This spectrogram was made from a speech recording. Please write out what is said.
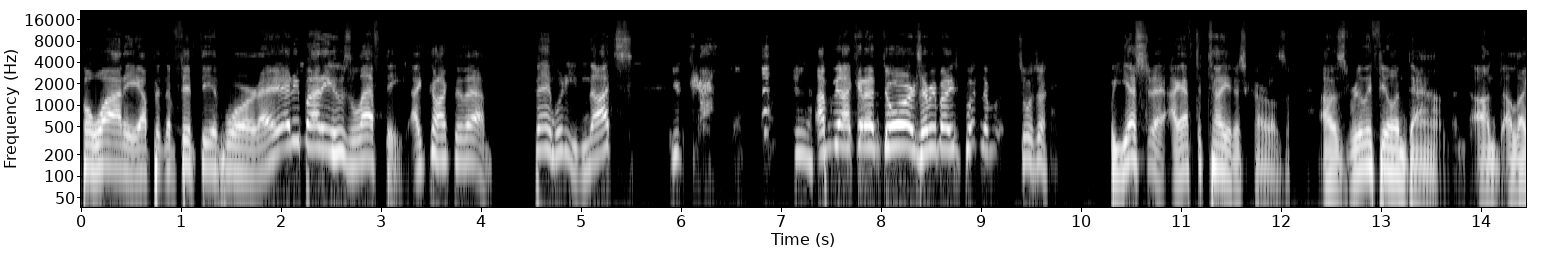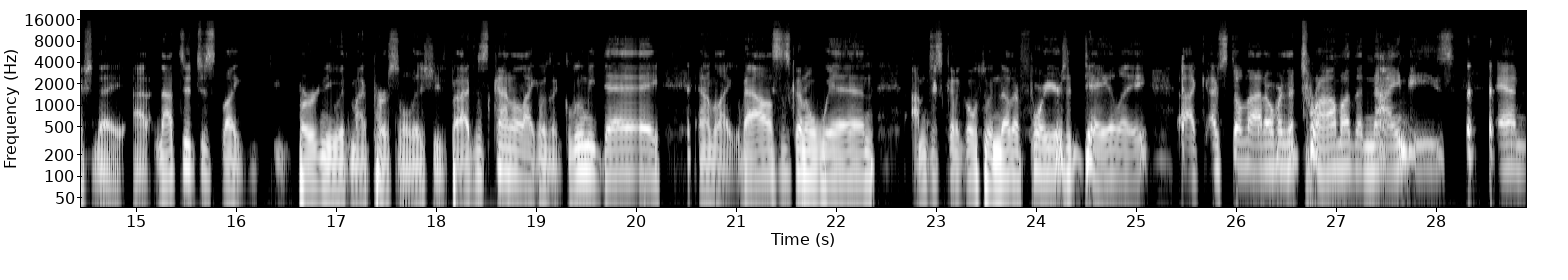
Bawadi up in the 50th ward. I, anybody who's lefty, I talk to them. Ben, what are you nuts? You, I'm knocking on doors. Everybody's putting the so. It's a, but yesterday, I have to tell you this, Carlos. I was really feeling down on election day. Uh, not to just like burden you with my personal issues, but I just kind of like it was a gloomy day, and I'm like, Vallas is going to win. I'm just going to go through another four years of Daley. I, I'm still not over the trauma of the '90s, and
